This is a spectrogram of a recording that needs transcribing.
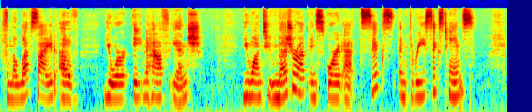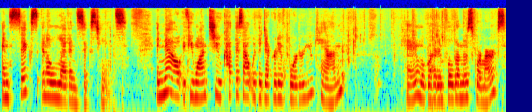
from the left side of your eight and a half inch you want to measure up and score it at 6 and 3 sixteenths and 6 and 11 sixteenths. And now if you want to cut this out with a decorative border, you can. Okay, we'll go ahead and fold on those score marks.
